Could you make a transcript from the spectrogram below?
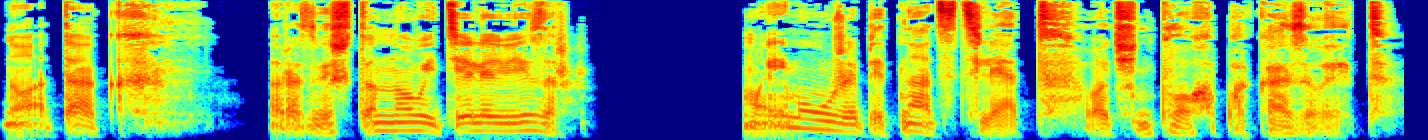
Ну а так, разве что новый телевизор. Моему уже пятнадцать лет, очень плохо показывает.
